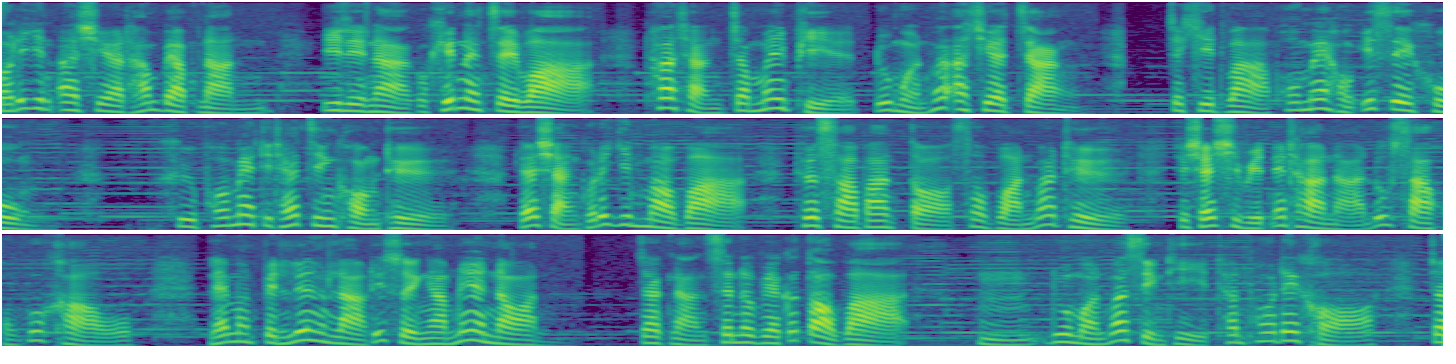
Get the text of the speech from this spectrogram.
อได้ยินอาเชียถามแบบนั้น อีเลนาก็คิดในใจว่า ถ้าฉันจำไม่ผิดดูเหมือนว่าอาเชียจัง จะคิดว่าพ่อแม่ของอิเซคุง คือพ่อแม่ที่แท้จริงของเธอ และฉันก็ได้ยินมาว่า เธอสาบานต่อสวรรค์ว่าเธอจะใช้ชีวิตในฐานะลูกสาวของพวกเขา และมันเป็นเรื่องราวที่สวยงามแน่นอน จากนั้นเซนโดเวียก็ตอบว่าดูเหมือนว่าสิ่งที่ท่านพ่อได้ขอ จะ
